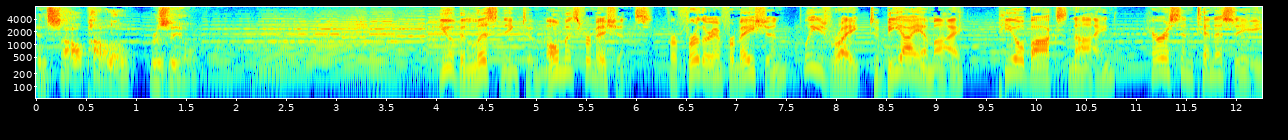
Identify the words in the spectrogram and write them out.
in Sao Paulo, Brazil. You've been listening to Moments for Missions. For further information, please write to BIMI, P.O. Box 9, Harrison, Tennessee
